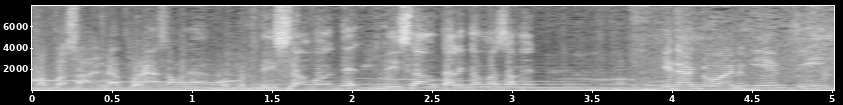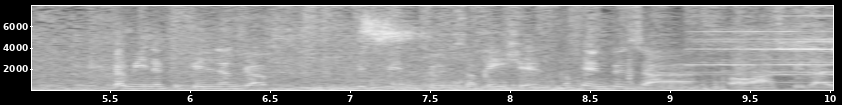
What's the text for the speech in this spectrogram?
Pabasahan na. Punasan ko na. Tiis lang konti. Tiis lang. Talagang masakit. ginagawa ng EMT, kami nagpo-fill ng gap between dun sa patient and dun sa oh, hospital.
